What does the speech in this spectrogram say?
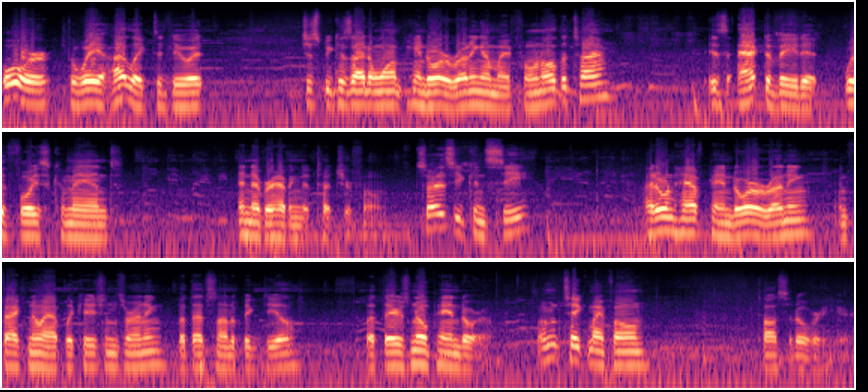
or the way I like to do it just because I don't want Pandora running on my phone all the time is activate it with voice command and never having to touch your phone. So as you can see, I don't have Pandora running. In fact, no applications running, but that's not a big deal. But there's no Pandora. So I'm gonna take my phone, toss it over here.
